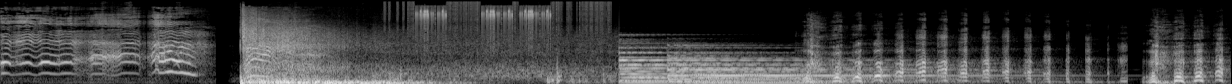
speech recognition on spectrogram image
ஏய்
